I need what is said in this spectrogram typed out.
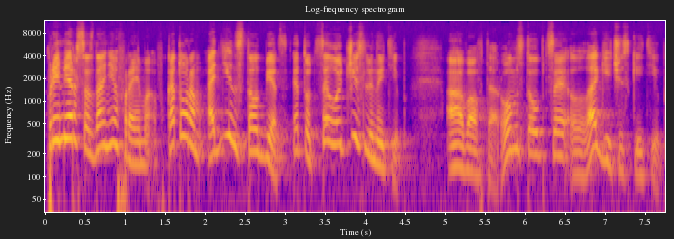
пример создания фрейма, в котором один столбец это целочисленный тип – а во втором столбце логический тип.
